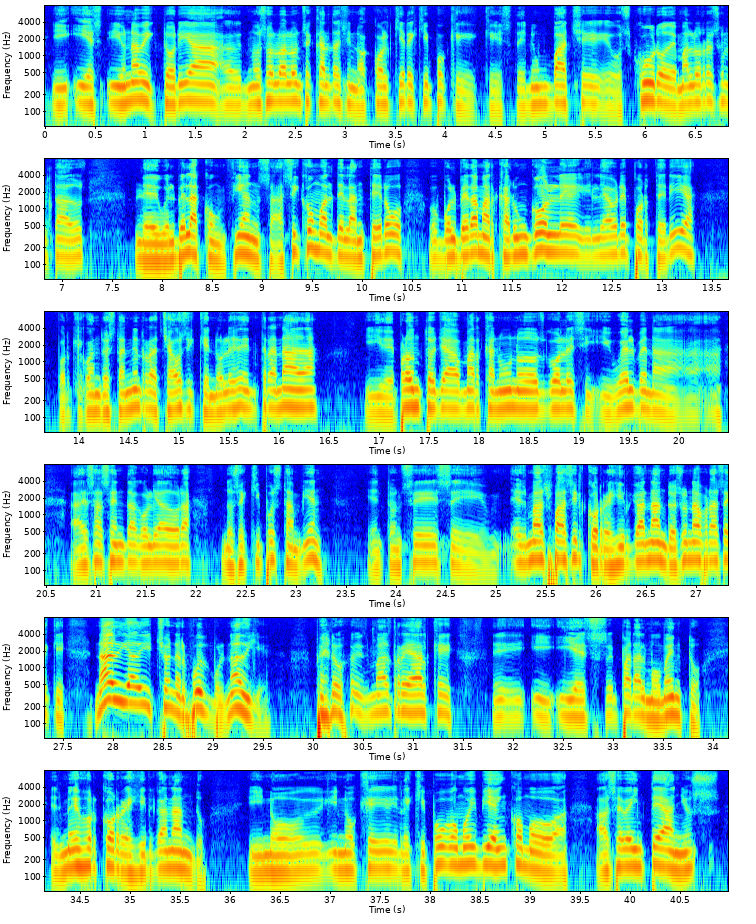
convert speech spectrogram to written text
Y, y, es, y una victoria eh, no solo al Once Caldas, sino a cualquier equipo que, que esté en un bache oscuro de malos resultados, le devuelve la confianza, así como al delantero volver a marcar un gol le, le abre portería, porque cuando están enrachados y que no les entra nada y de pronto ya marcan uno o dos goles y, vuelven a, a- esa senda goleadora, los equipos también. Entonces eh, es más fácil corregir ganando, es una frase que nadie ha dicho en el fútbol, nadie, pero es más real que eh, y, es para el momento, es mejor corregir ganando y no, y no que el equipo jugó muy bien como hace 20 años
